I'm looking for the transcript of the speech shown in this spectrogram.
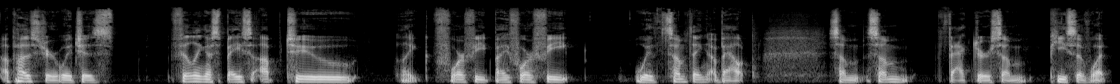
a poster, which is filling a space up to like four feet by four feet with something about some some factor, some piece of what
